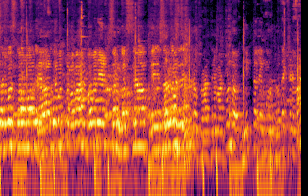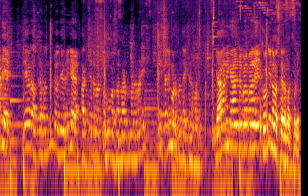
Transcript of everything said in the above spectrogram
सर्वस्वामान् भवते सर्वस्याप्ते ಸರ್ವಸ್ಯ सर्वस्य ಪ್ರಾರ್ಥನೆ ಮಾಡಿಕೊಂಡು ನಿಂತಲ್ಲೇ ಮೂರು ಪ್ರದಕ್ಷಿಣೆ ಮಾಡಿ ದೇವರ ಹತ್ರ ಬಂದ್ಬಿಟ್ಟು ದೇವರಿಗೆ ಅಕ್ಷತೆ ಮತ್ತು ಹೂವು ಸಮರ್ಪಣೆ ಮಾಡಿ ನಿಂತಲ್ಲೇ ಮೂರು ಪ್ರದಕ್ಷಿಣೆ ಮಾಡಿ ಯಾನಿ ಕಾಂತ ಬಾಬಾನಿ ಹೋಗಿ ನಮಸ್ಕಾರ ಮಾಡ್ಕೊಳ್ಳಿ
